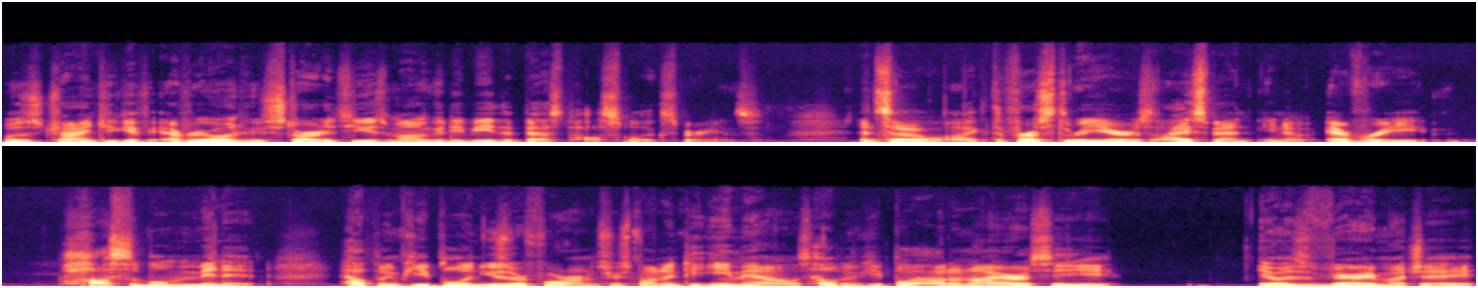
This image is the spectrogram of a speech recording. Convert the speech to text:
was trying to give everyone who started to use MongoDB the best possible experience. And so, like the first three years, I spent, you know, every possible minute helping people in user forums, responding to emails, helping people out on IRC. It was very much a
